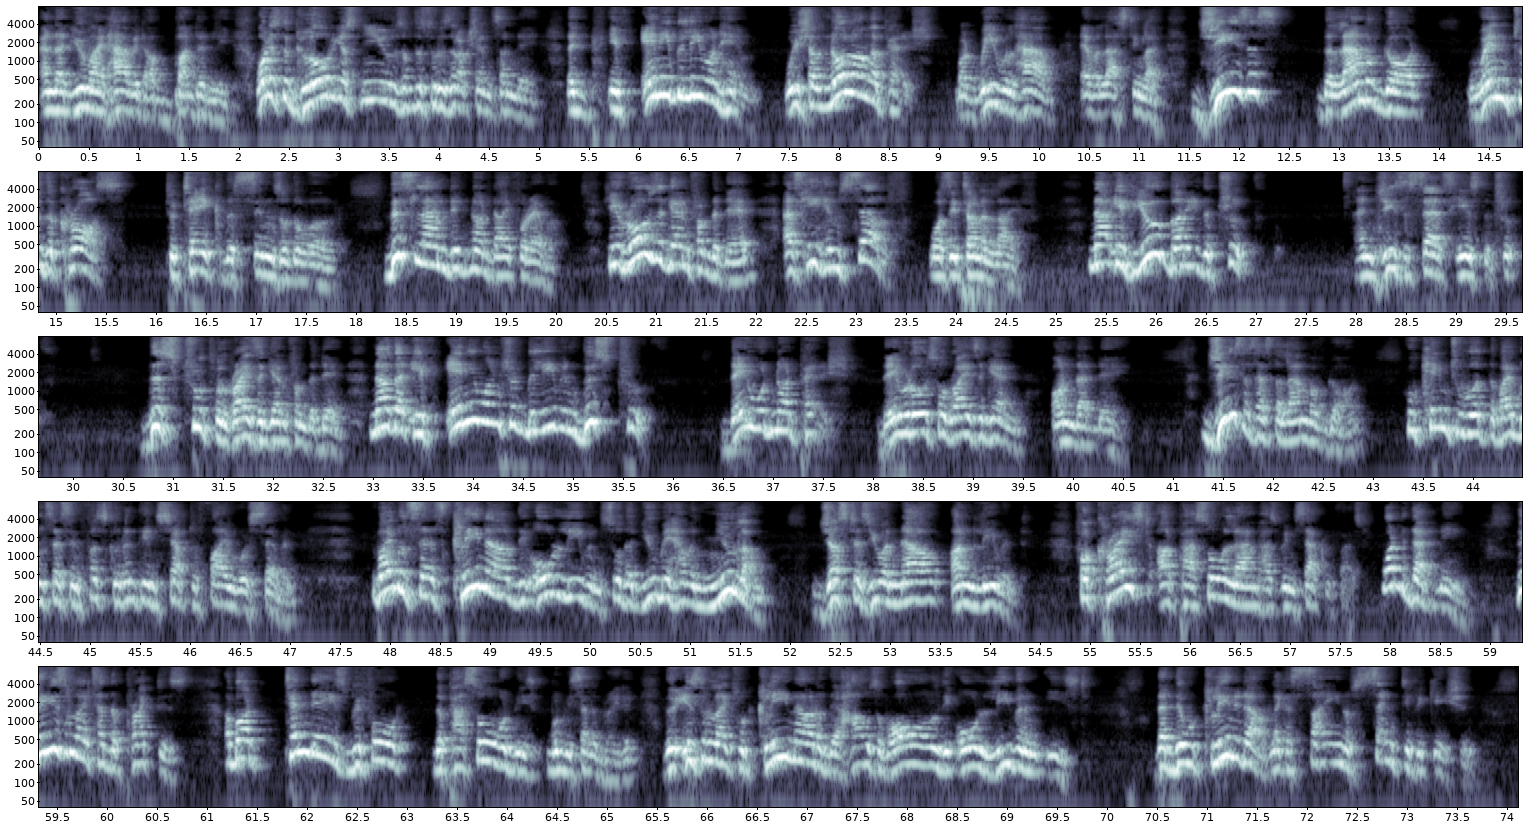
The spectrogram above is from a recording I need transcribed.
and that you might have it abundantly. What is the glorious news of this resurrection Sunday? that if any believe on him, we shall no longer perish, but we will have everlasting life. Jesus, the Lamb of God, went to the cross to take the sins of the world. This Lamb did not die forever. He rose again from the dead as he himself was eternal life. Now, if you bury the truth, and Jesus says he is the truth, this truth will rise again from the dead. Now that if anyone should believe in this truth, they would not perish, they would also rise again on that day. Jesus as the Lamb of God who came to earth, the Bible says in 1 Corinthians chapter 5 verse 7. The Bible says, clean out the old leaven so that you may have a new lump, just as you are now unleavened. For Christ, our Passover lamb, has been sacrificed. What did that mean? The Israelites had the practice about 10 days before the Passover would be, would be celebrated. The Israelites would clean out of their house of all the old leaven and yeast that they would clean it out like a sign of sanctification.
